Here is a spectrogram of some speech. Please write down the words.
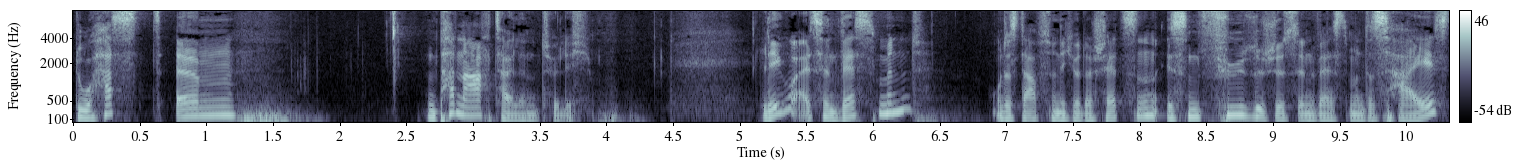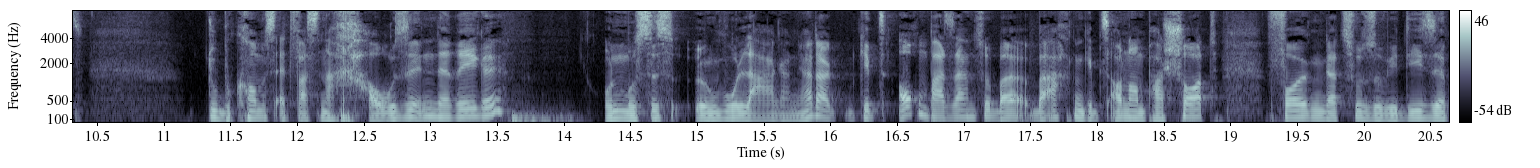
Du hast ähm, ein paar Nachteile natürlich. Lego als Investment, und das darfst du nicht unterschätzen, ist ein physisches Investment. Das heißt, du bekommst etwas nach Hause in der Regel und muss es irgendwo lagern. Ja, da gibt's auch ein paar Sachen zu beachten, gibt's auch noch ein paar Short-Folgen dazu, so wie diese.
